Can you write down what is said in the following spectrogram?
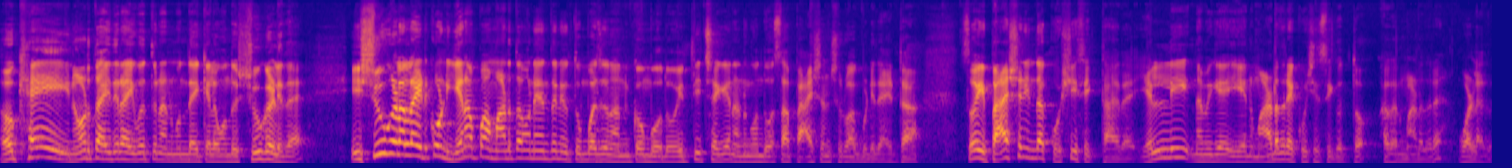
ಓಕೆ ನೋಡ್ತಾ ಇದ್ದೀರಾ? ಇವತ್ತು ನನ್ನ ಮುಂದೆ ಕೆಲವೊಂದು ಶೂಗಳಿದೆ. ಈ ಶೂಗಳೆಲ್ಲ ಇಟ್ಕೊಂಡು ಏನಪ್ಪ ಮಾಡ್ತಾವನೆ ಅಂತ ನೀವು ತುಂಬ ಜನ ಅನ್ಕೊಬೋದು. ಇತ್ತೀಚೆಗೆ ನನಗೊಂದು ಹೊಸ ಪ್ಯಾಷನ್ ಶುರು ಆಗ್ಬಿಟ್ಟಿದೆ, ಆಯಿತಾ? ಸೊ ಈ ಪ್ಯಾಷನಿಂದ ಖುಷಿ ಸಿಗ್ತಾ ಇದೆ. ಎಲ್ಲಿ ನಮಗೆ ಏನು ಮಾಡಿದ್ರೆ ಖುಷಿ ಸಿಗುತ್ತೋ ಅದನ್ನು ಮಾಡಿದ್ರೆ ಒಳ್ಳೆಯದು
